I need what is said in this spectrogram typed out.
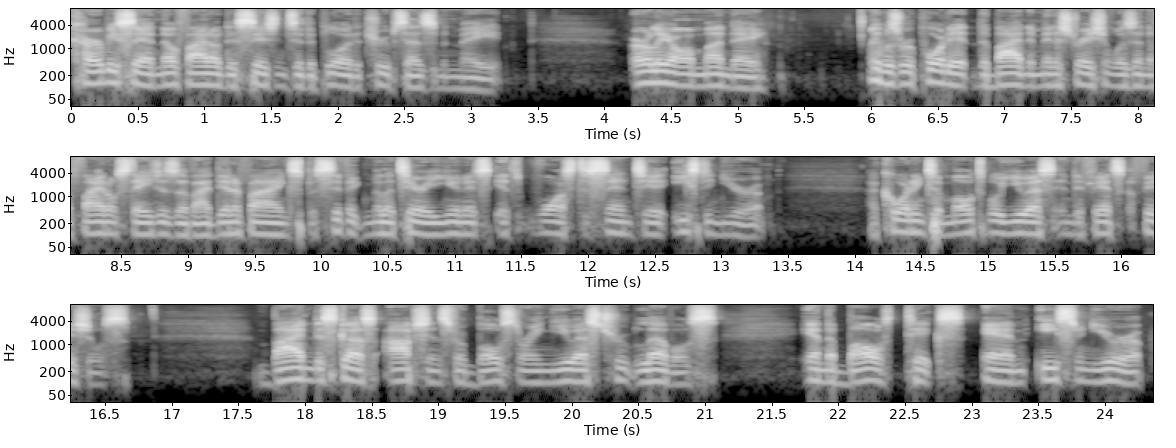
Kirby said no final decision to deploy the troops has been made. Earlier on Monday, it was reported the Biden administration was in the final stages of identifying specific military units it wants to send to Eastern Europe, according to multiple U.S. and defense officials. Biden discussed options for bolstering U.S. troop levels in the Baltics and Eastern Europe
